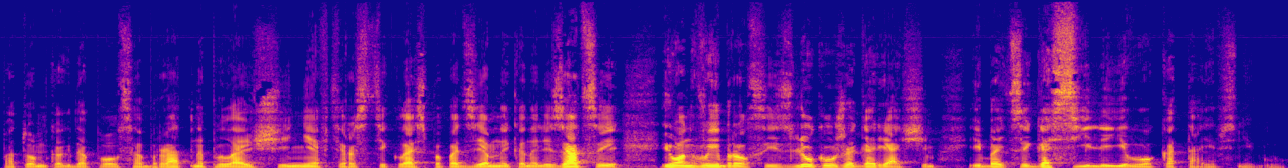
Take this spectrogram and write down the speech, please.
Потом, когда полз обратно, пылающая нефть растеклась по подземной канализации, и он выбрался из люка уже горящим, и бойцы гасили его, катая в снегу.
